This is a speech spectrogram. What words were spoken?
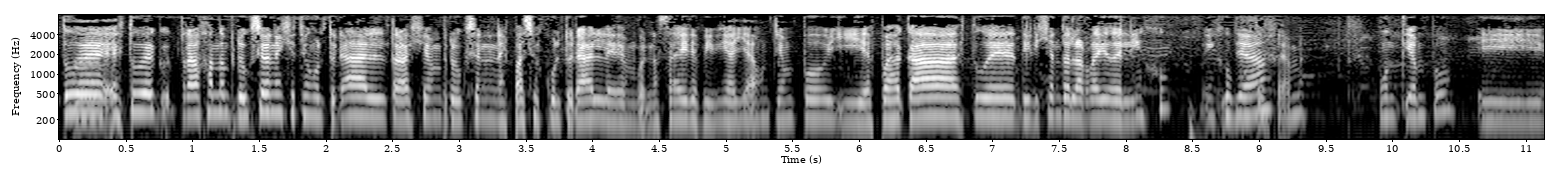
Tuve, Mm. Estuve trabajando en producción, en gestión cultural, trabajé en producción en espacios culturales en Buenos Aires, vivía allá un tiempo y después acá estuve dirigiendo la radio del Inju. Inju.fm, un tiempo y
